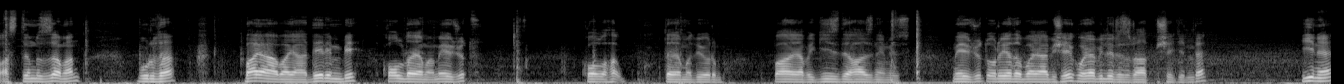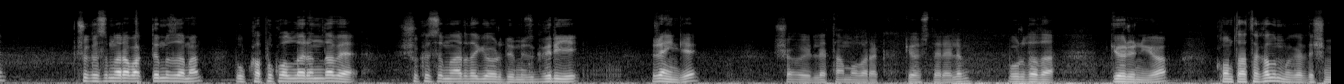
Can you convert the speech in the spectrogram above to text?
Bastığımız zaman burada baya baya derin bir kol dayama mevcut. Kol dayama diyorum. Baya bir gizli haznemiz mevcut. Oraya da baya bir şey koyabiliriz rahat bir şekilde. Yine şu kısımlara baktığımız zaman bu kapı kollarında ve şu kısımlarda gördüğümüz gri rengi şöyle tam olarak gösterelim. Burada da görünüyor. Kontağı takalım mı kardeşim?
